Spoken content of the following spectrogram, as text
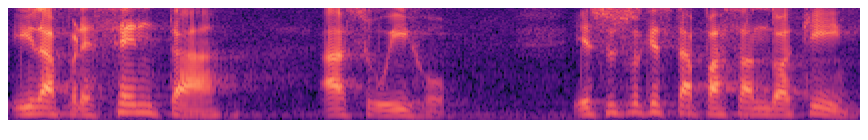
y la presenta a su hijo. Y eso es lo que está pasando aquí.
